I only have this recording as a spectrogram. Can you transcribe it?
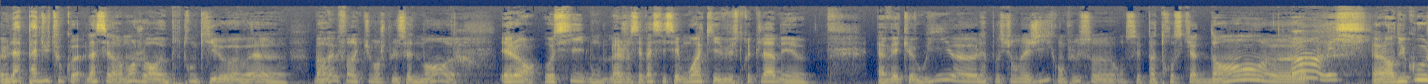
Euh, là, pas du tout, quoi. Là, c'est vraiment genre, euh, tranquille, ouais, ouais. euh, bah ouais, il faudrait que tu manges plus sainement. euh. Et alors, aussi, bon, là, je sais pas si c'est moi qui ai vu ce truc-là, mais. Avec, euh, oui, euh, la potion magique, en plus, euh, on sait pas trop ce qu'il y a dedans. Oh oui. alors du coup,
